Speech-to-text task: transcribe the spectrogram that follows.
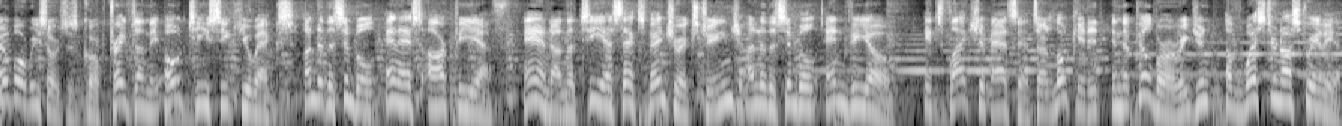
Novo Resources Corp trades on the OTCQX under the symbol NSRPF and on the TSX Venture Exchange under the symbol NVO. Its flagship assets are located in the Pilbara region of Western Australia.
